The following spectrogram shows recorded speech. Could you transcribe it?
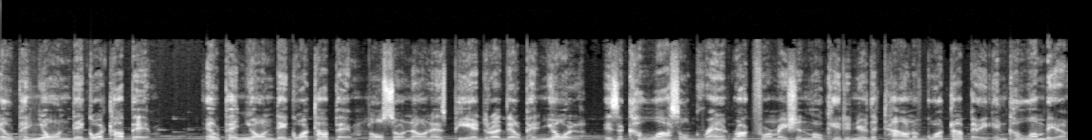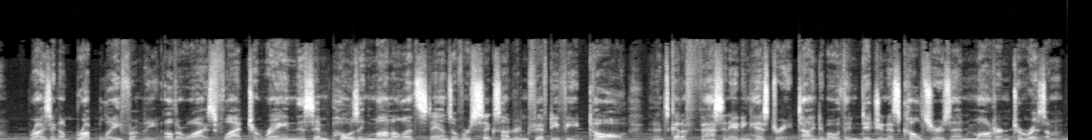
El Peñón de Guatape El Peñón de Guatape, also known as Piedra del Peñol, is a colossal granite rock formation located near the town of Guatape in Colombia. Rising abruptly from the otherwise flat terrain, this imposing monolith stands over 650 feet tall, and it's got a fascinating history tied to both indigenous cultures and modern tourism.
